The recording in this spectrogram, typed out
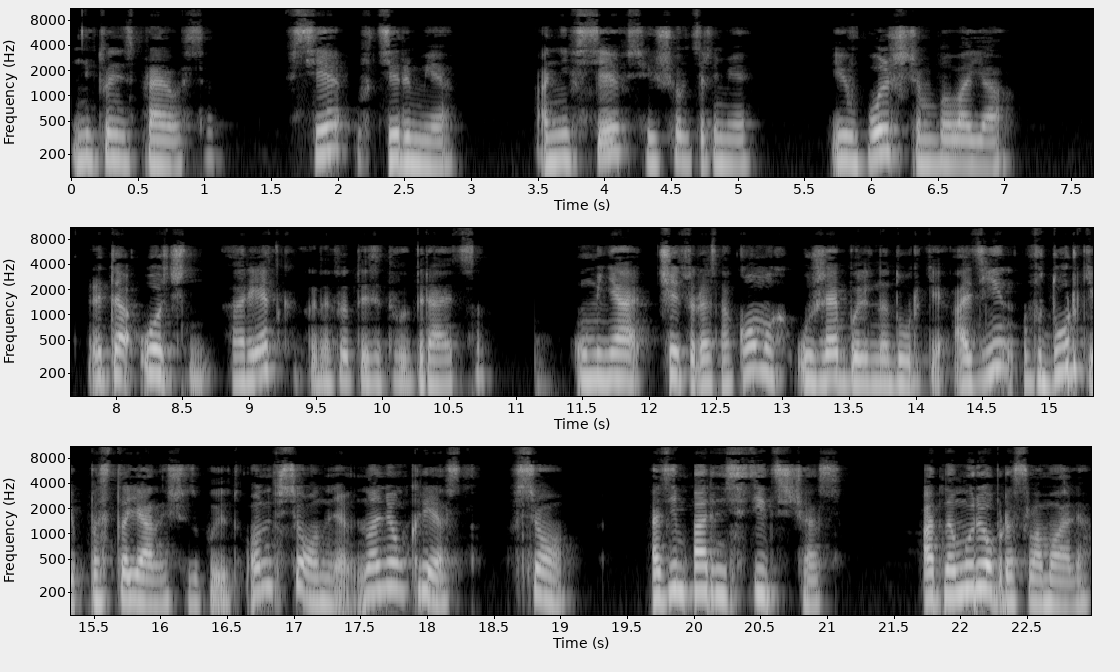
никто не справился. Все в тюрьме. Они все все еще в тюрьме. И в больше, чем была я. Это очень редко, когда кто-то из этого выбирается. У меня четверо знакомых уже были на дурке. Один в дурке постоянно сейчас будет. Он все, он, на нем крест. Все. Один парень сидит сейчас. Одному ребра сломали.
